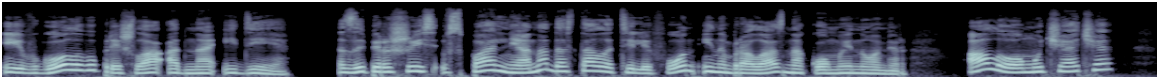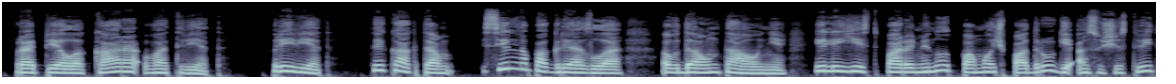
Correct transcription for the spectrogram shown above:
И в голову пришла одна идея. Запершись в спальне, она достала телефон и набрала знакомый номер. «Алло, мучача?» — пропела Кара в ответ. «Привет. Ты как там? Сильно погрязла в даунтауне? Или есть пара минут помочь подруге осуществить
